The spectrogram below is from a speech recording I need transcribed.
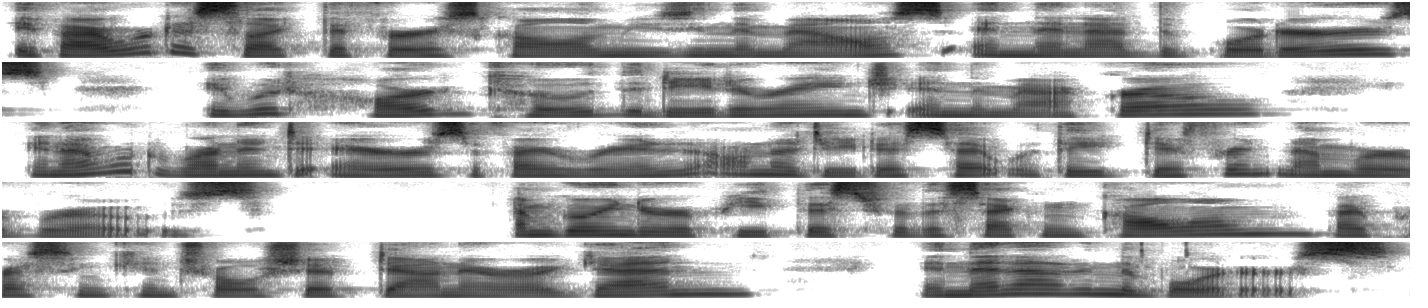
If I were to select the first column using the mouse and then add the borders, it would hard code the data range in the macro and I would run into errors if I ran it on a dataset with a different number of rows. I'm going to repeat this for the second column by pressing Ctrl Shift down arrow again, and then adding the borders.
